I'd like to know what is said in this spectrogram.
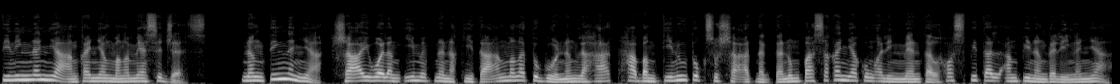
Tiningnan niya ang kanyang mga messages. Nang tingnan niya, siya ay walang imik na nakita ang mga tugon ng lahat habang tinutokso siya at nagtanong pa sa kanya kung aling mental hospital ang pinanggalingan niya.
